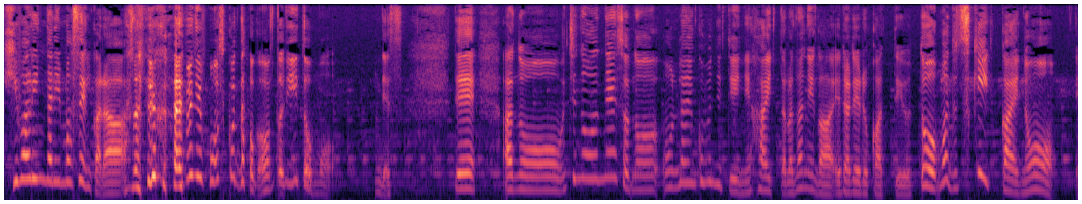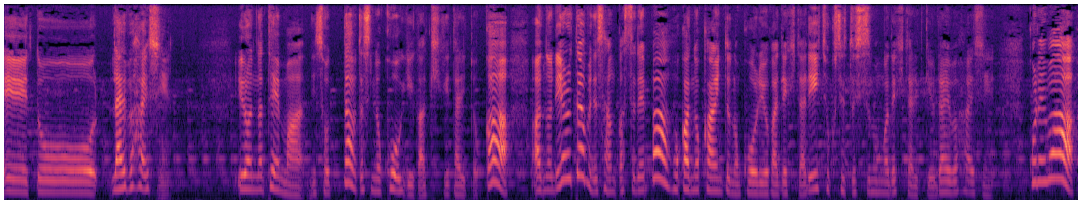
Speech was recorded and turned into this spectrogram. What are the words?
日割りになりませんからなるべく早めに申し込んだ方が本当にいいと思う。ですであのうちのねそのオンラインコミュニティに入ったら何が得られるかっていうとまず月1回の、えーとライブ配信いろんなテーマに沿った私の講義が聞けたりとかあのリアルタイムで参加すれば他の会員との交流ができたり直接質問ができたりっていうライブ配信。これは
